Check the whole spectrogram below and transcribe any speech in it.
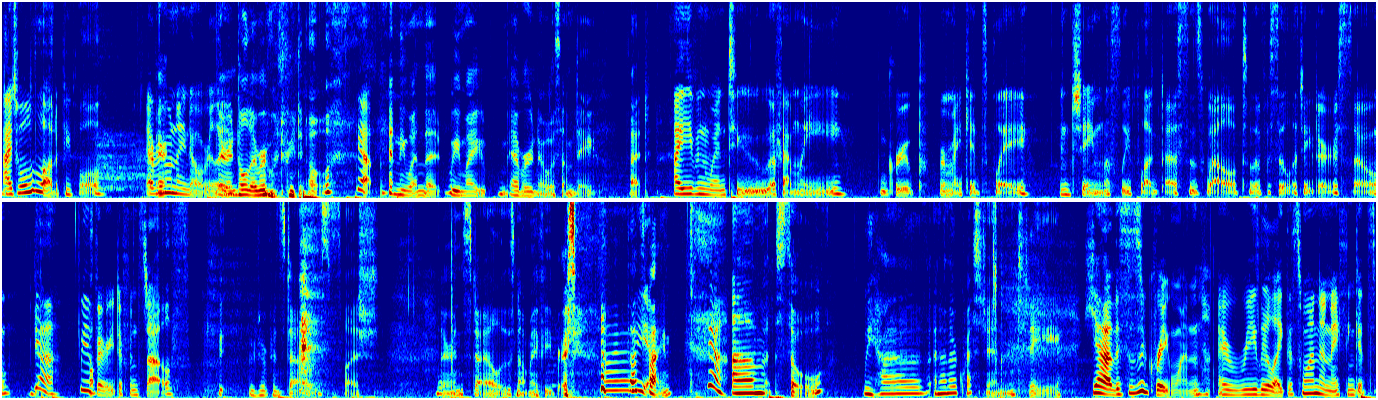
I told a lot of people, everyone I know, really. Lerin told everyone we know. Yeah. Anyone that we might ever know someday. But I even went to a family group where my kids play and shamelessly plugged us as well to the facilitators. So yeah, we have very different styles. different styles slash Lerin's style is not my favorite. Uh, That's yeah. fine. Yeah. Um, so we have another question today. Yeah, this is a great one. I really like this one, and I think it's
